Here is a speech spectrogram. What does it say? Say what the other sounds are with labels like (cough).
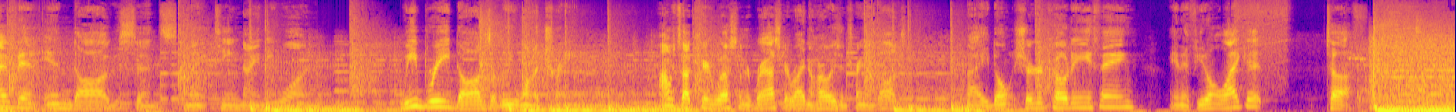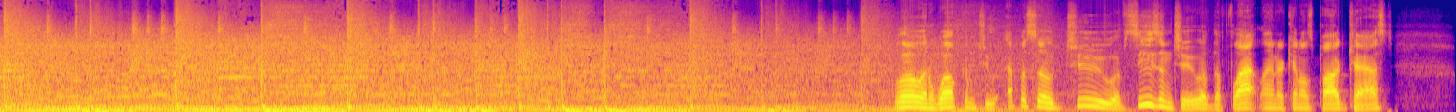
I've been in dogs since 1991. We breed dogs that we want to train. I was out here in western Nebraska riding Harleys and training dogs. I don't sugarcoat anything, and if you don't like it, tough. Hello and welcome to episode two of season two of the Flatlander Kennels podcast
